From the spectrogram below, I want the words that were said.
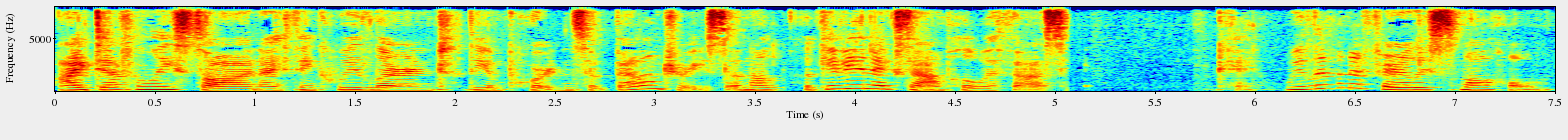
I definitely saw and I think we learned the importance of boundaries. And I'll, I'll give you an example with us. Okay, we live in a fairly small home.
